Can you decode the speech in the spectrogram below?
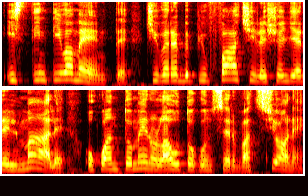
Istintivamente ci verrebbe più facile scegliere il male o quantomeno l'autoconservazione.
